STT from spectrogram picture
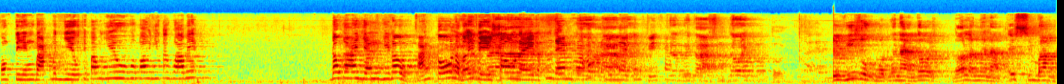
Còn tiền bạc mình nhiều thì bao nhiêu bao nhiêu ta qua biết đâu có ai dành gì đâu. Phản tố là bởi vì sau này là cứ đem ra hết chuyện này trong chuyện khác. Ví dụ một ngân hàng thôi. Đó là ngân hàng Eximbank.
